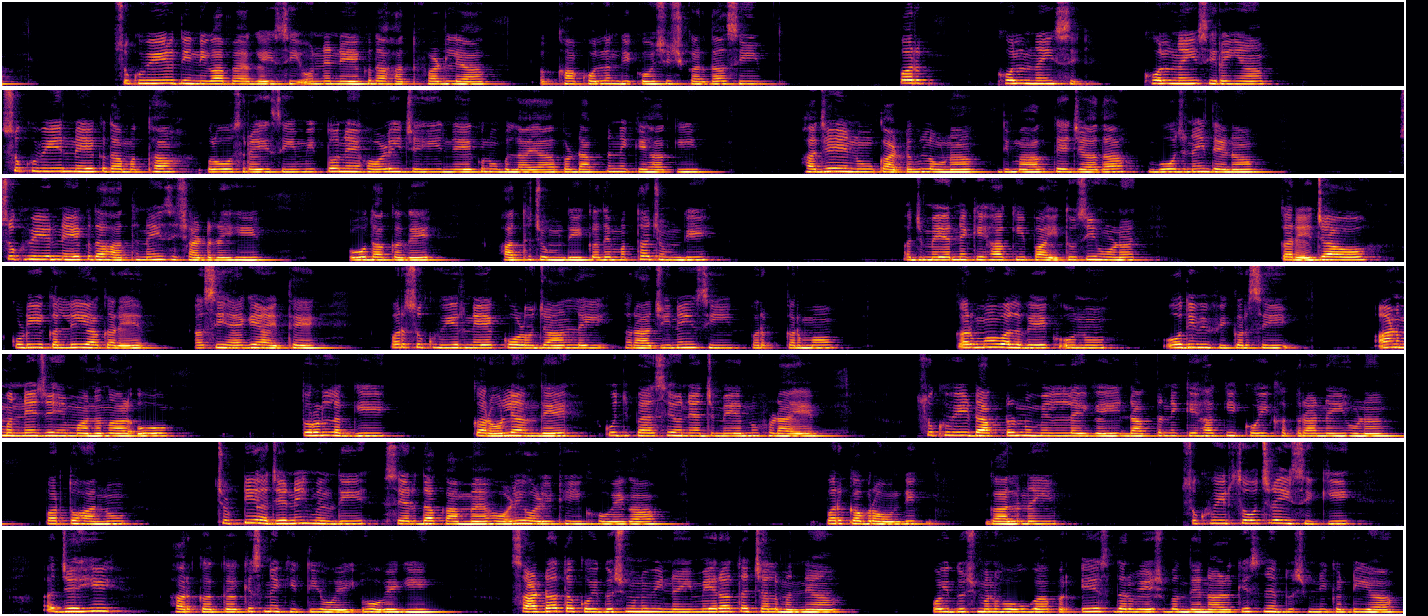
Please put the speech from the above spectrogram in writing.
ਸੁਖਵੀਰ ਦੀ ਨਿਗਾਹ ਪੈ ਗਈ ਸੀ। ਉਹਨੇ ਨੇਕ ਦਾ ਹੱਥ ਫੜ ਲਿਆ। ਅੱਖਾਂ ਖੋਲਣ ਦੀ ਕੋਸ਼ਿਸ਼ ਕਰਦਾ ਸੀ, ਪਰ ਖੁੱਲ ਨਹੀਂ ਸੀ ਖੁੱਲ ਨਹੀਂ ਸੀ ਰਹੀਆਂ। ਸੁਖਵੀਰ ਨੇਕ ਦਾ ਮੱਥਾ ਪਰੋਸ ਰਹੀ ਸੀ। ਮੀਤੋ ਨੇ ਹੌਲੀ ਜਿਹੀ ਨੇਕ ਨੂੰ ਬੁਲਾਇਆ। ਪਰ ਡਾਕਟਰ ਨੇ ਕਿਹਾ ਕਿ ਹਜੇ ਇਹਨੂੰ ਘੱਟ ਬੁਲਾਉਣਾ, ਦਿਮਾਗ ਤੇ ਜ਼ਿਆਦਾ ਬੋਝ ਨਹੀਂ ਦੇਣਾ। ਸੁਖਵੀਰ ਨੇਕ ਦਾ ਹੱਥ ਨਹੀਂ ਸੀ ਛੱਡ ਰਹੀ। ਉਹਦਾ ਕਦੇ ਹੱਥ ਚੁੰਮਦੀ, ਕਦੇ ਮੱਥਾ ਚੁੰਮਦੀ। ਅਜਮੇਰ ਨੇ ਕਿਹਾ ਕਿ, ਭਾਈ, ਤੁਸੀਂ ਹੁਣ ਘਰੇ ਜਾਓ। ਕੁੜੀ ਇਕੱਲੀ ਆ ਘਰੇ। ਅਸੀਂ ਹੈਗੇ ਹਾਂ ਇੱਥੇ। ਪਰ ਸੁਖਬੀਰ ਨੇ ਕੋਲੋਂ ਜਾਣ ਲਈ ਰਾਜੀ ਨਹੀਂ ਸੀ, ਪਰ ਕਰਮੋ ਕਰਮੋ ਵੱਲ ਵੇਖ ਉਹਨੂੰ, ਉਹਦੀ ਵੀ ਫਿਕਰ ਸੀ। ਅਣਮੰਨੇ ਜਿਹੇ ਮਨ ਨਾਲ ਉਹ ਤੁਰਨ ਲੱਗੀ, ਘਰੋਂ ਲਿਆਂਦੇ ਕੁਝ ਪੈਸੇ ਉਹਨੇ ਅਜਮੇਰ ਨੂੰ ਫੜਾਏ। ਸੁਖਵੀਰ ਡਾਕਟਰ ਨੂੰ ਮਿਲਣ ਲਈ ਗਈ। ਡਾਕਟਰ ਨੇ ਕਿਹਾ ਕਿ ਕੋਈ ਖਤਰਾ ਨਹੀਂ ਹੋਣਾ, ਪਰ ਤੁਹਾਨੂੰ ਛੁੱਟੀ ਹਜੇ ਨਹੀਂ ਮਿਲਦੀ, ਸਿਰ ਦਾ ਕੰਮ ਹੈ ਹੌਲੀ ਹੌਲੀ ਠੀਕ ਹੋਵੇਗਾ। ਪਰ ਘਬਰਾਉਣ ਦੀ ਗੱਲ ਨਹੀਂ। ਸੁਖਵੀਰ ਸੋਚ ਰਹੀ ਸੀ ਕਿ ਅਜਿਹੀ ਹਰਕਤ ਕਿਸਨੇ ਕੀਤੀ ਹੋਏ, ਹੋਵੇਗੀ। ਸਾਡਾ ਤਾਂ ਕੋਈ ਦੁਸ਼ਮਣ ਵੀ ਨਹੀਂ, ਮੇਰਾ ਤਾਂ ਚੱਲ ਮੰਨਿਆ ਕੋਈ ਦੁਸ਼ਮਣ ਹੋਊਗਾ, ਪਰ ਇਸ ਦਰਵੇਸ਼ ਬੰਦੇ ਨਾਲ ਕਿਸਨੇ ਦੁਸ਼ਮਣੀ ਕੱਢੀ ਆ?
